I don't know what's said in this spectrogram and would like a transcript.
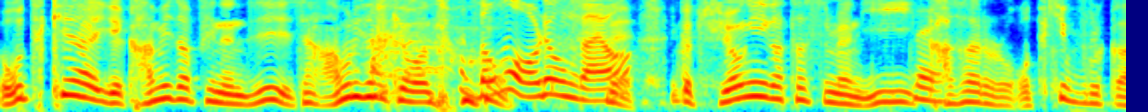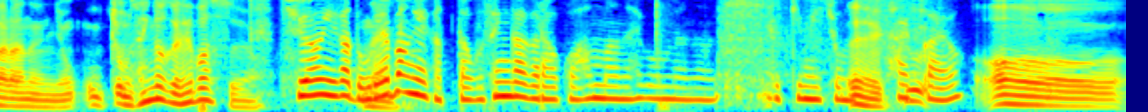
어떻게 해야 이게 감이 잡히는지 제가 아무리 생각해봐도 너무 어려운가요? 네, 그러니까 주영이 같았으면 이 네. 가사를 어떻게 부를까라는 영- 좀 생각을 해봤어요. 주영이가 노래방에 갔다고 생각을 하고 한번 해보면 느낌이 좀 네, 살까요? 그, 어.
